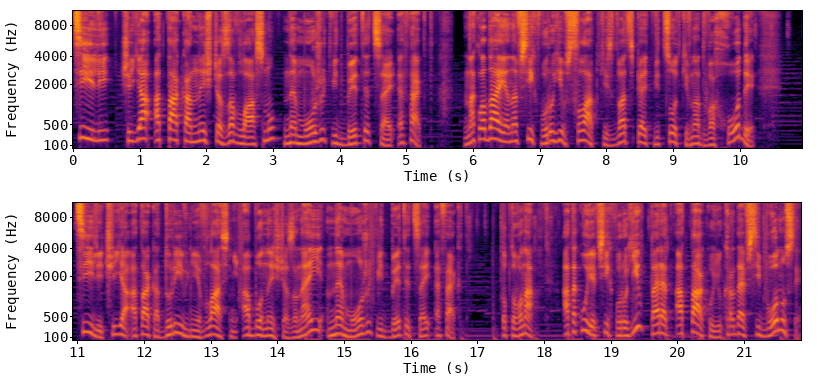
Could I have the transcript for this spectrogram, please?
Цілі, чия атака нижча за власну, не можуть відбити цей ефект. Накладає на всіх ворогів слабкість 25% на два ходи. Цілі, чия атака дорівнює власні або нижча за неї, не можуть відбити цей ефект. Тобто вона атакує всіх ворогів перед атакою, краде всі бонуси,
